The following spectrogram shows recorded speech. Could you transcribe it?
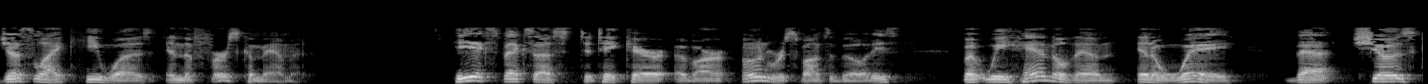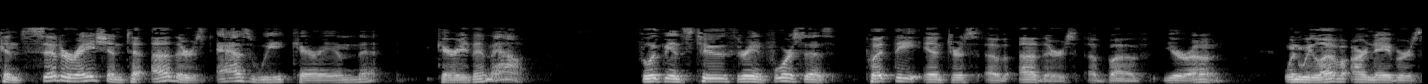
just like he was in the first commandment. He expects us to take care of our own responsibilities, but we handle them in a way that shows consideration to others as we carry them, carry them out. Philippians 2, 3, and 4 says, put the interests of others above your own. When we love our neighbors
